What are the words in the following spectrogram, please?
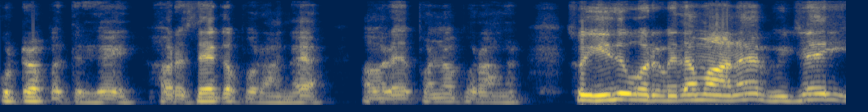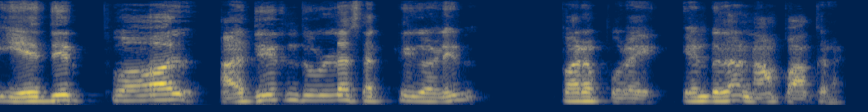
குற்றப்பத்திரிகை அவரை சேர்க்க போறாங்க அவரை பண்ண போறாங்க. ஸோ இது ஒரு விதமான விஜய் எதிர்ப்பால் அதிர்ந்துள்ள சக்திகளின் பரப்புரை என்றுதான் நான் பார்க்கிறேன்.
